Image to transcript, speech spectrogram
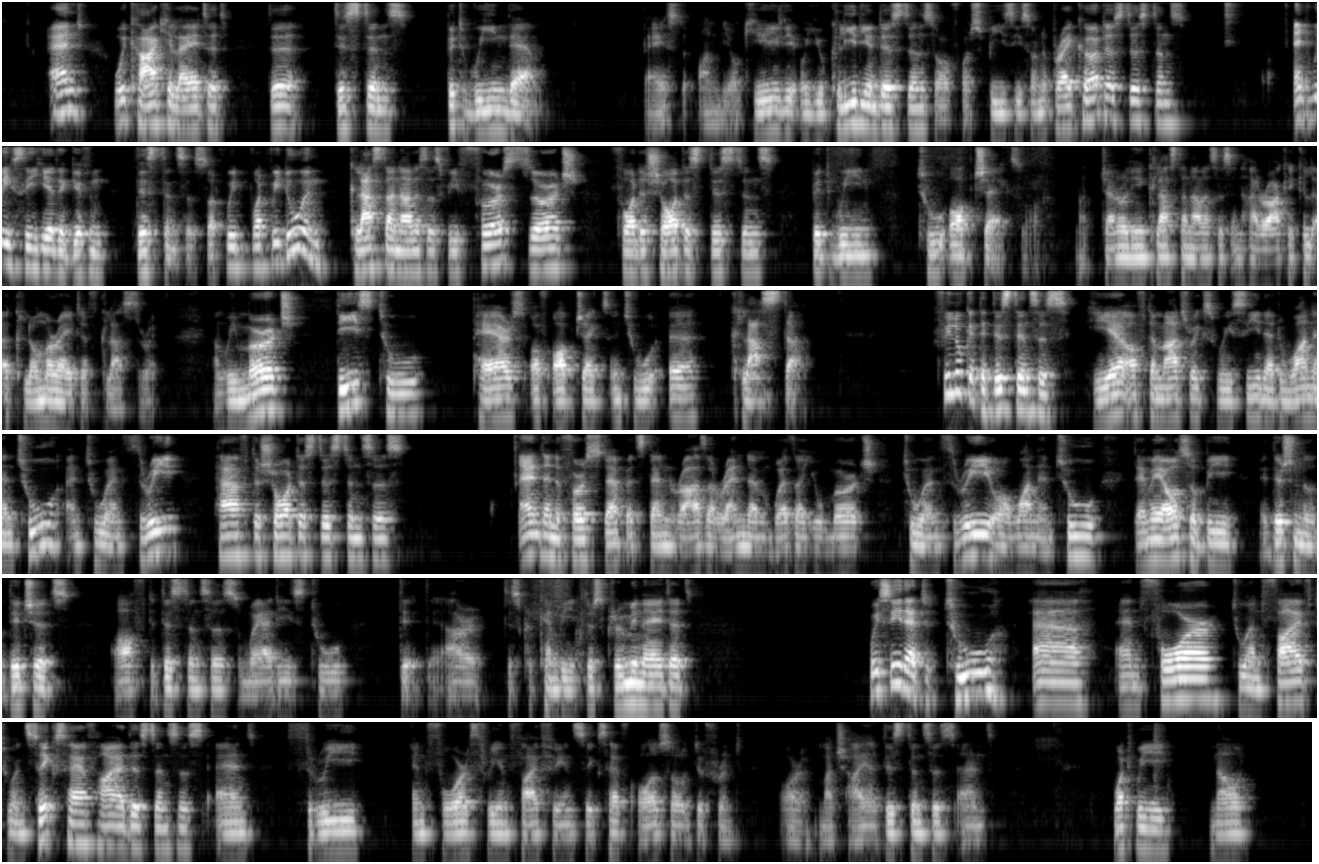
and we calculated the distance between them based on the Euclidean distance or for species on the Bray-Curtis distance. And we see here the given distances. What we, what we do in cluster analysis, we first search for the shortest distance between two objects, or generally in cluster analysis, in hierarchical agglomerative clustering. And we merge these two pairs of objects into a cluster. If we look at the distances here of the matrix, we see that 1 and 2 and 2 and 3 have the shortest distances. And in the first step, it's then rather random whether you merge 2 and 3 or 1 and 2. There may also be additional digits of the distances where these two are can be discriminated. We see that 2 uh, and 4, 2 and 5, 2 and 6 have higher distances and 3 and 4, 3 and 5, 3 and 6 have also different or much higher distances and what we now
